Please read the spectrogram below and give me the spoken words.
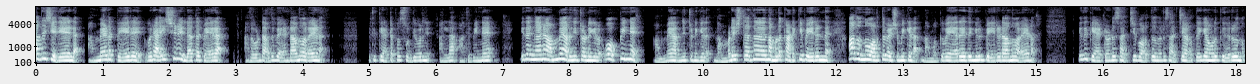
അത് ശരിയായില്ല. അമ്മയുടെ പേര് ഒരു ഐശ്വര്യം ഇല്ലാത്ത പേരാ. അതുകൊണ്ട് അത് വേണ്ടാന്ന് പറയണ. ഇത് കേട്ടപ്പോൾ ശ്രുതി പറഞ്ഞു അല്ല അത് പിന്നെ ഇതെങ്ങാനും അമ്മ അറിഞ്ഞിട്ടുണ്ടെങ്കിൽ ഓ പിന്നെ അമ്മ അറിഞ്ഞിട്ടുണ്ടെങ്കിൽ നമ്മുടെ ഇഷ്ടത്തിന് നമ്മൾ കടയ്ക്ക് പേരിടുന്നേ. അതൊന്നും ഓർത്ത് വിഷമിക്കണ്ട. നമുക്ക് വേറെ ഏതെങ്കിലും പേരിടാന്ന് പറയണം. ഇത് കേട്ടോണ്ട് സച്ചി പുറത്ത് നിന്നിട്ട് സച്ചി അകത്തേക്ക് അങ്ങോട്ട് കയറി വന്നു.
